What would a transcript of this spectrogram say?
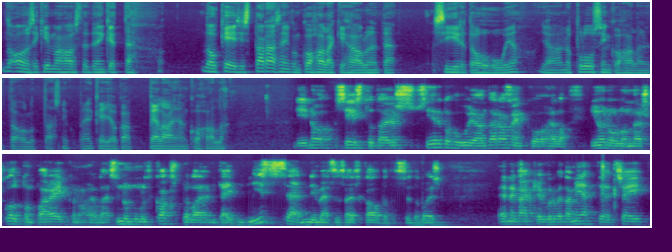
No on sekin mahdollista tietenkin, että no okei, siis Tarasenkon kohdallakin on ollut näitä siirtohuhuja, ja no Plusin kohdalla nyt on ollut taas niin melkein joka pelaajan kohdalla. Niin no siis tota, jos siirtohuuja on Tarasenko ohella, niin on ollut myös Colton Pareikon ohella, ja siinä on mun mielestä kaksi pelaajaa, mitä ei missään nimessä saisi kaupata sieltä pois. Ennen kaikkea kun ruvetaan miettimään, että Jay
